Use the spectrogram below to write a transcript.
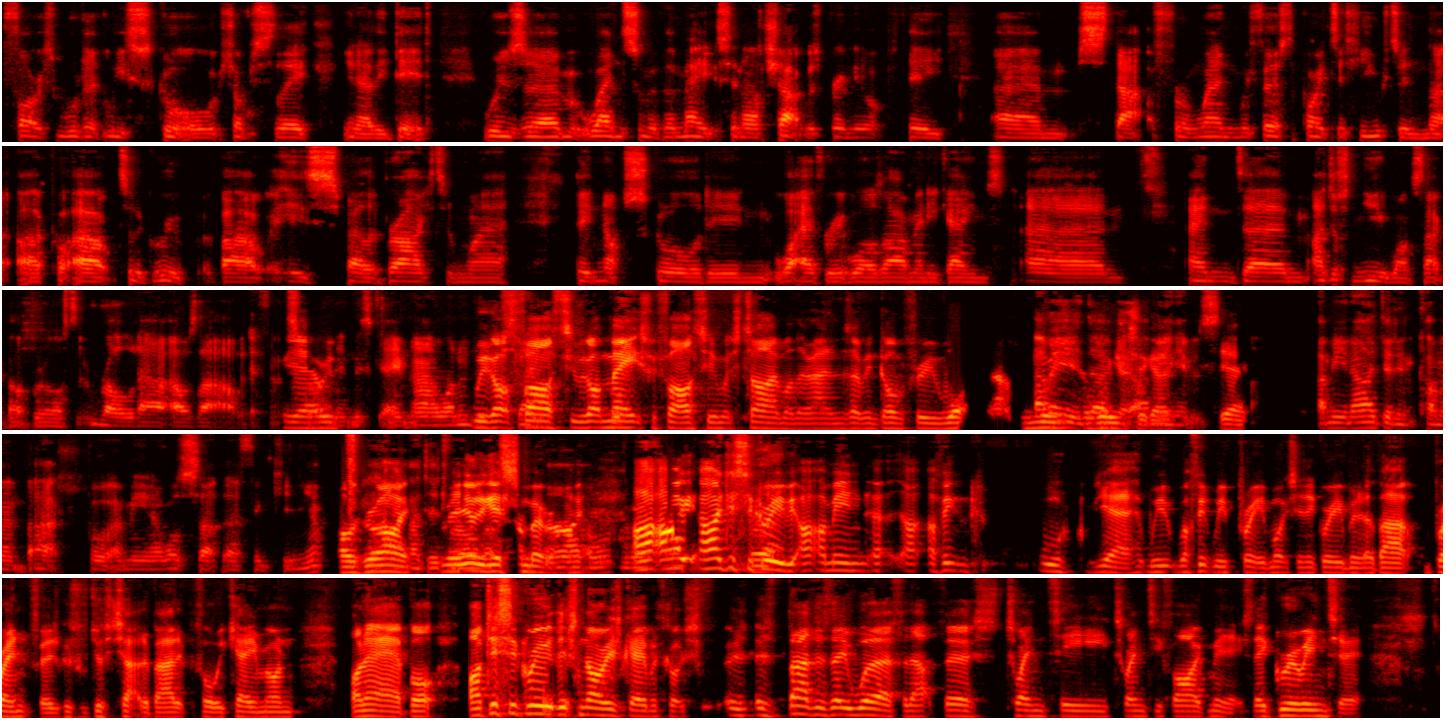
Forest would at least score, which obviously you know they did, was um, when some of the mates in our chat was bringing up the um, stat from when we first appointed Hughton that I put out to the group about his spell at Brighton, where they'd not scored in whatever it was, how many games. Um, and um, I just knew once that got brought, rolled out, I was like, "Oh, we're definitely yeah, scoring in this game now." 100%. We got far too, we got mates with far too much time on their hands, having gone through what I mean, weeks ago. I mean, it was, yeah. I mean, I didn't comment back, but I mean, I was sat there thinking, yeah, I was right. I did really get something right. I, I, I, disagree. But, I, mean, I, I think well, yeah, we I think we're pretty much in agreement about Brentford because we've just chatted about it before we came on on air. But I disagree with this Norwich game as much. As bad as they were for that first 20, 25 minutes, they grew into it.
